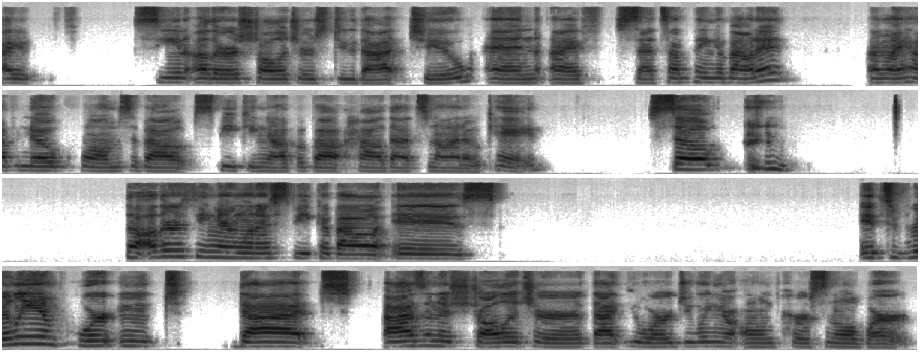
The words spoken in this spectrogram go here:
I've seen other astrologers do that too, and I've said something about it. Um, I have no qualms about speaking up about how that's not okay. So the other thing I want to speak about is it's really important that as an astrologer that you're doing your own personal work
